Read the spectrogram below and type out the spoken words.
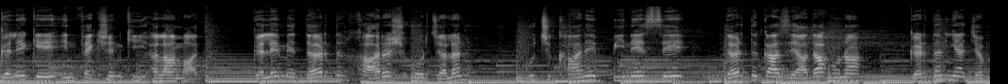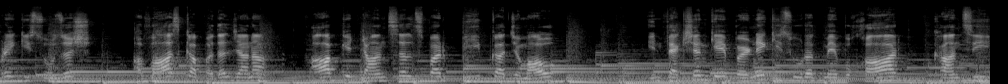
गले के इन्फेक्शन की अलामत, गले में दर्द, खारिश और जलन, कुछ खाने पीने से दर्द का ज़्यादा होना, गर्दन या जबड़े की सोजश, आवाज़ का बदल जाना, आपके टांसल्स पर पीप का जमाव इन्फेक्शन के बढ़ने की सूरत में बुखार, खांसी,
